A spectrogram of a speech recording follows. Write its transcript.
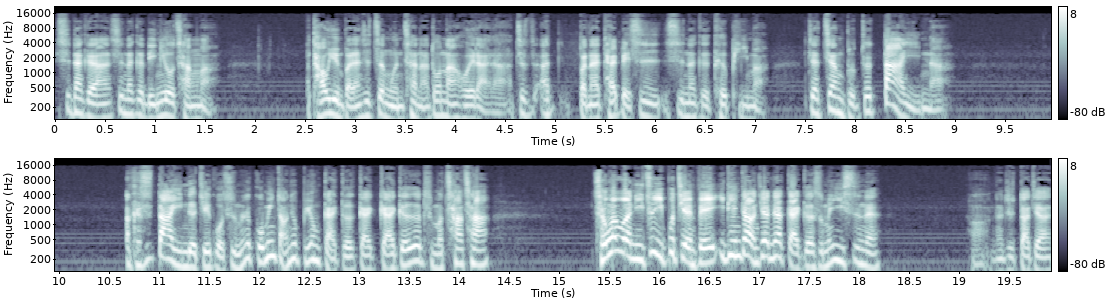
是那个啊，是那个林右昌嘛。桃园本来是郑文灿啊，都拿回来了。这啊，本来台北是是那个柯 P 嘛，这这样不就大赢啊？啊，可是大赢的结果是什么？那国民党就不用改革，改改革个什么叉叉。陈伟文，你自己不减肥，一天到晚叫人家改革，什么意思呢？好，那就大家，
